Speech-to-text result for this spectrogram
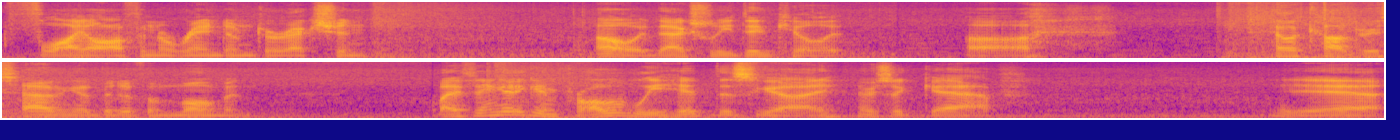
fly off in a random direction? Oh, it actually did kill it. Uh, helicopter's having a bit of a moment. But I think I can probably hit this guy. There's a gap. Yeah.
